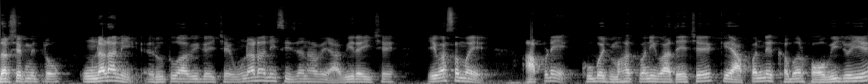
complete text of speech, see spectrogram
દર્શક મિત્રો, ઉનાળાની ઋતુ આવી ગઈ છે. ઉનાળાની સિઝન હવે આવી રહી છે. એવા સમયે આપણે ખૂબ જ મહત્ત્વની વાત એ છે કે આપણને ખબર હોવી જોઈએ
